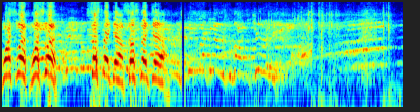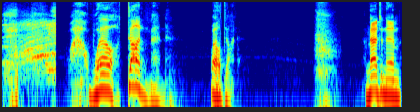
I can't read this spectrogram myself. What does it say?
Watch left, watch left. Suspect down, suspect down. Well done, men. Well done. Imagine them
